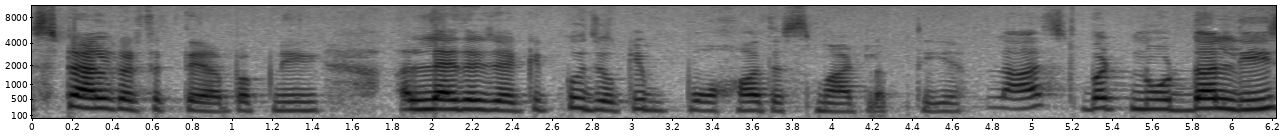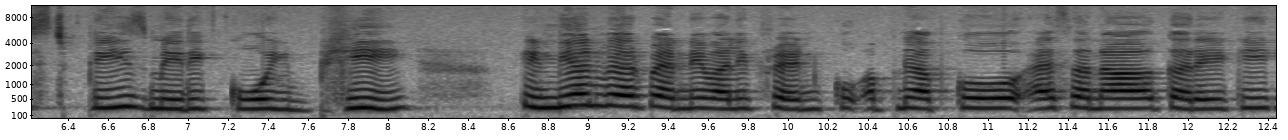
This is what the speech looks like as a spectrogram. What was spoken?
स्टाइल कर सकते हैं आप अपनी लेदर जैकेट को, जो कि बहुत स्मार्ट लगती है। Last but not the least please मेरी कोई भी इंडियन वेयर पहनने वाली फ्रेंड को, अपने आप को ऐसा ना करे कि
